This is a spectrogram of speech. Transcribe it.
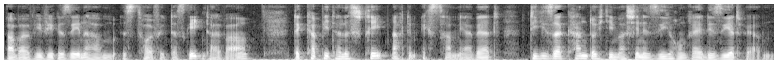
aber wie wir gesehen haben, ist häufig das Gegenteil wahr. Der Kapitalist strebt nach dem Extramehrwert, dieser kann durch die Maschinisierung realisiert werden.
